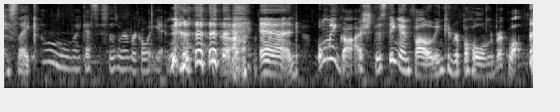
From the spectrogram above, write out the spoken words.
he's like, oh, I guess this is where we're going in. and oh my gosh, this thing I'm following can rip a hole in the brick wall.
